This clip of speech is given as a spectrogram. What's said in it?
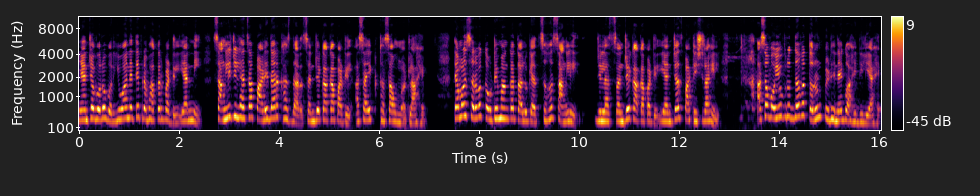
यांच्याबरोबर युवा नेते प्रभाकर पाटील यांनी सांगली जिल्ह्याचा पाणीदार खासदार संजय काका पाटील असा एक ठसा उमटला आहे. त्यामुळे सर्व कवठेमहांकाळ तालुक्यात सह सांगली जिल्हा संजय काका पाटील यांच्याच पाठीशी राहील असं वयोवृद्ध व तरुण पिढीने ग्वाही दिली आहे.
